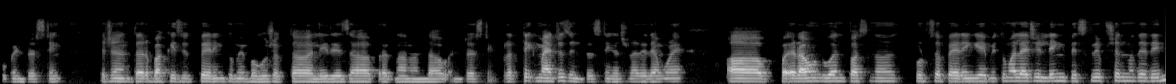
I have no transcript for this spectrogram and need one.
खूप इंटरेस्टिंग त्याच्यानंतर बाकीचे पेअरिंग तुम्ही बघू शकता. लिरेझा प्रज्ञानंदा इंटरेस्टिंग प्रत्येक मॅचेस इंटरेस्टिंग असणार आहे. त्यामुळे राऊंड वनपासनं पुढचं पेअरिंग आहे. मी तुम्हाला याची लिंक डिस्क्रिप्शनमध्ये देईन.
